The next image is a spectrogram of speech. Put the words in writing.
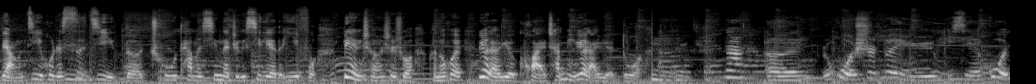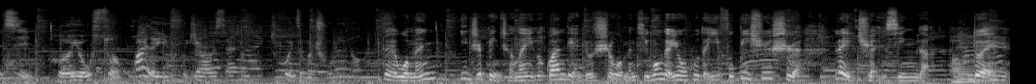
两季或者四季的出他们新的这个系列的衣服，变成是说可能会越来越快，产品越来越多。嗯嗯，那呃，如果是对于一些过季和有损坏的衣服，一二三会怎么处理呢？对我们一直秉承的一个观点就是，我们提供给用户的衣服必须是类全新的。嗯。对，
